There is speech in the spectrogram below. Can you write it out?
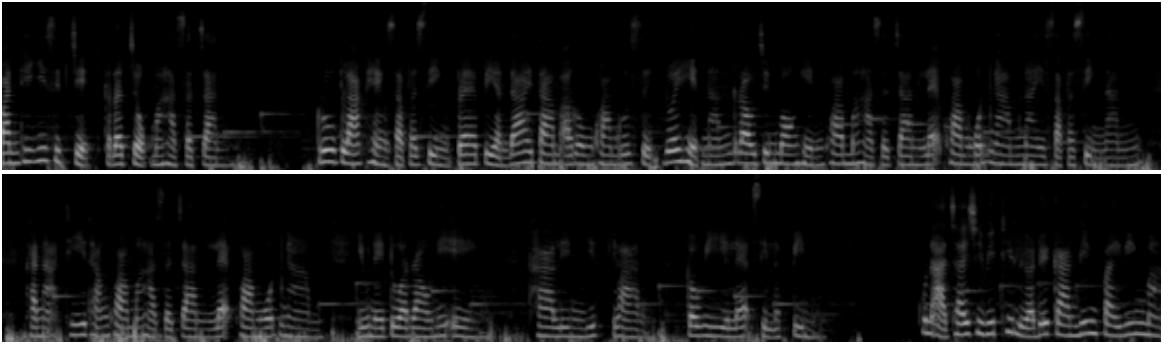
วันที่ 27 กระจกมหัศจรรย์ รูปลักษณ์แห่งสรรพสิ่งแปรเปลี่ยนได้ตามอารมณ์ความรู้สึกด้วยเหตุนั้นเราจึงมองเห็นความมหัศจรรย์ และความงดงามในสรรพสิ่งนั้น ขณะที่ทั้งความมหัศจรรย์ และความงดงาม อยู่ในตัวเรานี่เอง คารินยิฟลาน กวีและศิลปิน คุณอาจใช้ชีวิตที่เหลือด้วยการวิ่งไปวิ่งมา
